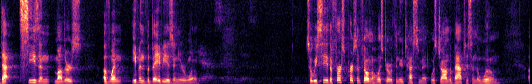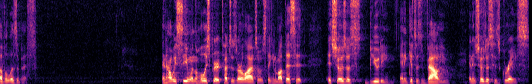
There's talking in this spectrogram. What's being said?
that season, mothers, of when even the baby is in your womb. So we see the first person filled in the Holy Spirit with the New Testament was John the Baptist in the womb of Elizabeth and how we see when the Holy Spirit touches our lives. I was thinking about this, it, it shows us beauty and it gives us value and it shows us His grace.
